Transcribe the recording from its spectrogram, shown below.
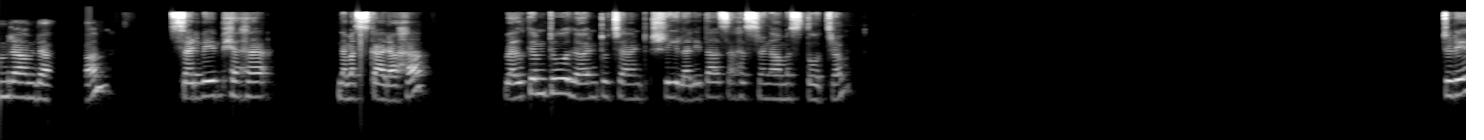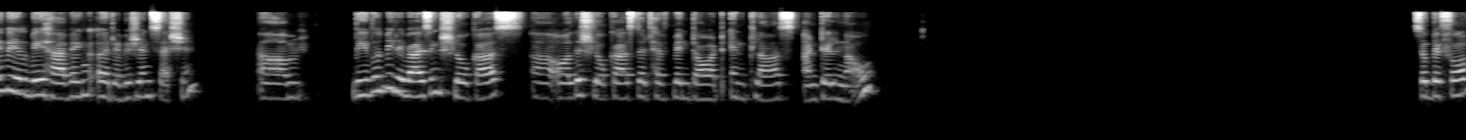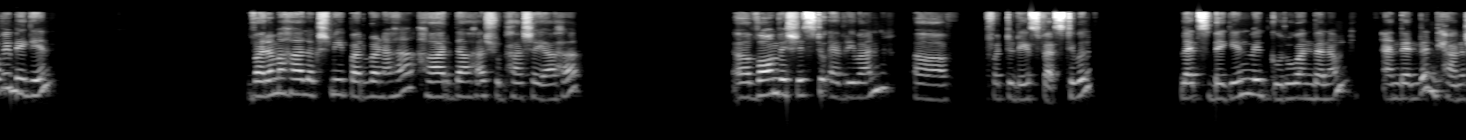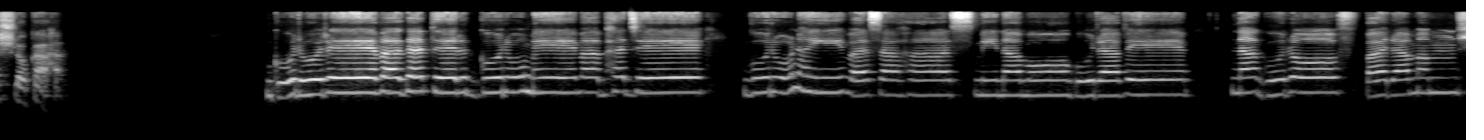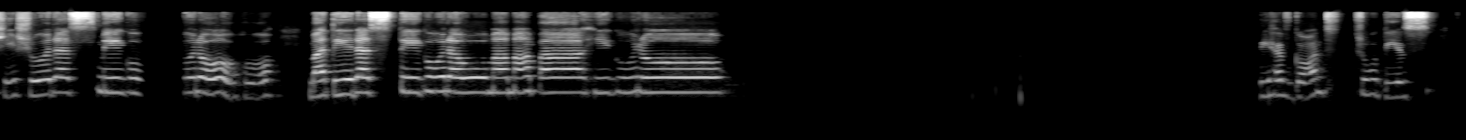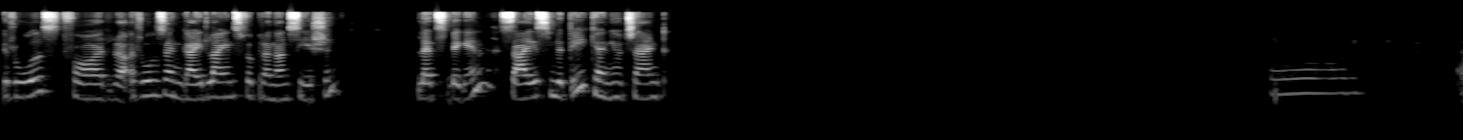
राम राम राम सर्वेभ्यः नमस्काराः welcome to learn to chant Shri Lalita Sahasranama Stotram Today we will be having a revision session. Um, we will be revising shlokas, uh, all the shlokas that have been taught in class until now. So before we begin, वरमहालक्ष्मीपर्वण हाद शुभाशया। Warm wishes to everyone for today festival let's begin with गुरुवंदनम and then the dhyana shloka गुरुरव गतिर्गुरुमेव भजे गुरुण सहस्मी नमो गुरव न गुरो परम शिशुरस्मी गुरो मतिरस्ति गुरौ मम पाहि गुरो We have gone through these rules for uh, rules and guidelines for pronunciation. Let's begin. Sai Smriti, can you chant ॐ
